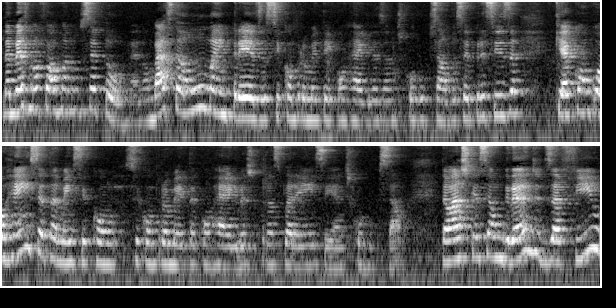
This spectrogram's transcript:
Da mesma forma no setor, né? não basta uma empresa se comprometer com regras anticorrupção, você precisa que a concorrência também se, com, se comprometa com regras de transparência e anticorrupção. Então acho que esse é um grande desafio.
